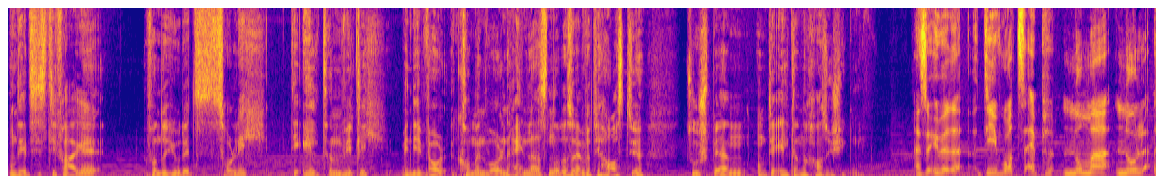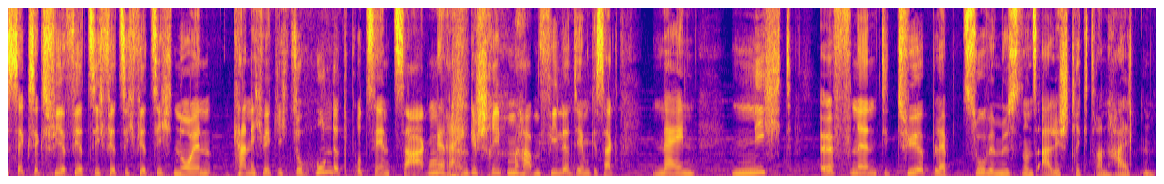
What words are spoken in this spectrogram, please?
Und jetzt ist die Frage von der Judith, soll ich die Eltern wirklich, wenn die kommen wollen, reinlassen oder soll ich einfach die Haustür zusperren und die Eltern nach Hause schicken? Also über die WhatsApp-Nummer 0664 40 40 40 9 kann ich wirklich zu 100% sagen. Reingeschrieben haben viele und die haben gesagt, nein, nicht öffnen, die Tür bleibt zu, wir müssen uns alle strikt dran halten.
